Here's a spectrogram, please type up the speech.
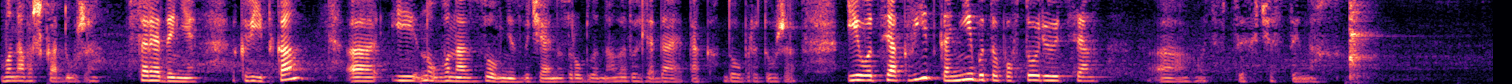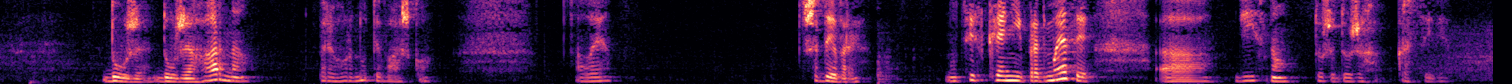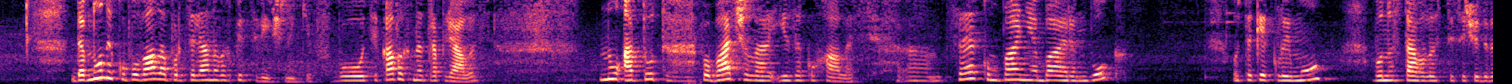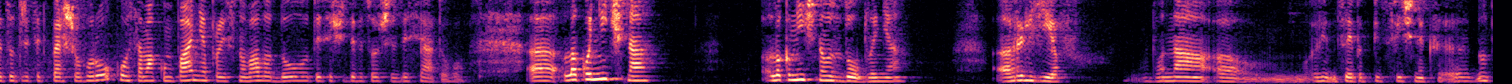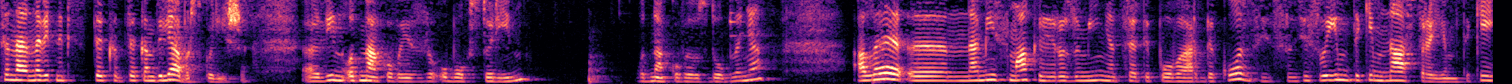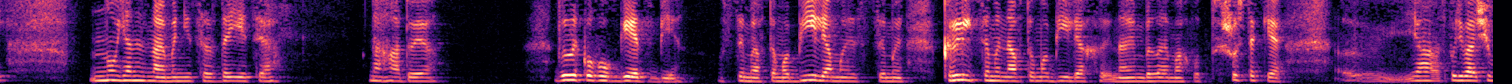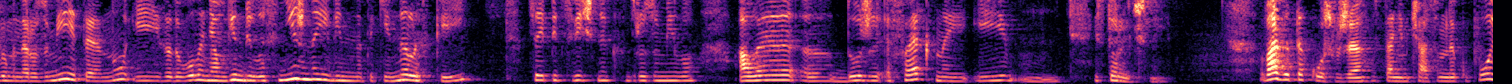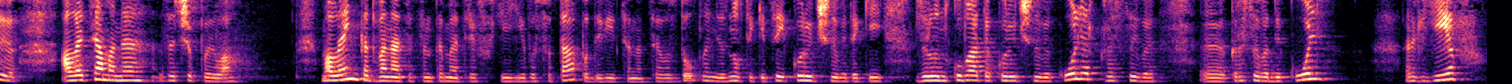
Вона важка дуже. Всередині квітка, е, і ну, вона ззовні, звичайно, зроблена, але виглядає так добре дуже. І оця квітка нібито повторюється ось в цих частинах. Дуже, дуже гарна. Перегорнути важко. Але шедеври. Ну, ці скляні предмети е, дійсно дуже-дуже красиві. Давно не купувала порцелянових підсвічників, бо цікавих не траплялось. Ну, а тут побачила і закохалась. Е, Це компанія Byron Bock. Ось таке клеймо. Воно ставилось з 1931 року. Сама компанія проіснувала до 1960-го. Е, Лаконічна, лаконічне оздоблення, е, рельєф. Вона, е, він, цей підсвічник, ну це навіть не це, це канделябр скоріше. Він однаковий з обох сторін, однакове оздоблення. Але е, на мій смак і розуміння це типове арт-деко зі, зі своїм таким настроєм. Такий, ну я не знаю, мені це здається, нагадує великого Гетсбі з цими автомобілями, з цими крильцями на автомобілях, на емблемах. От щось таке. Е, Я сподіваюся, що ви мене розумієте. Ну і задоволенням він білосніжний, він не такий нелегкий, цей підсвічник, зрозуміло, але е, дуже ефектний і історичний. Вази також вже останнім часом не купую, але ця мене зачепила. Маленька, 12 см її висота. Подивіться на це оздоблення. Знов таки цей коричневий такий зеленкувато коричневий колір, красиве, е, красива деколь, рельєф.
